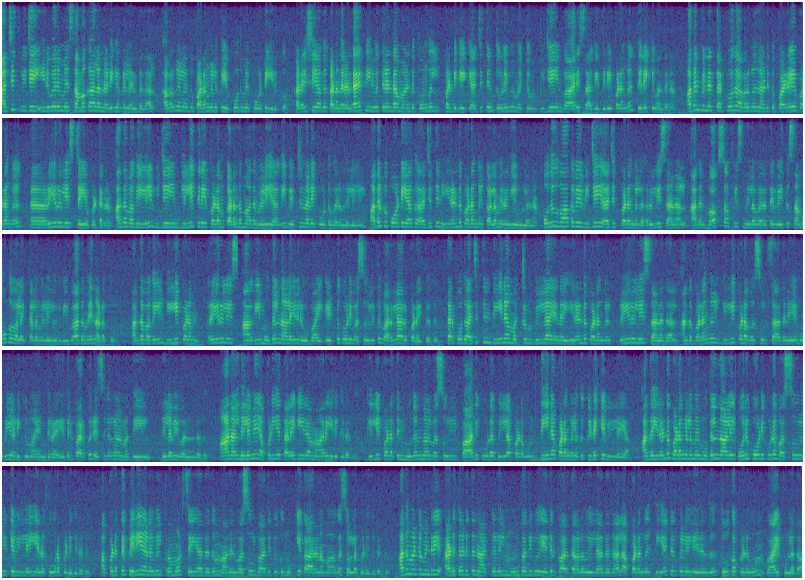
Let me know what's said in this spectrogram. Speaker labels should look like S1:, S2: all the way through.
S1: அஜித் விஜய் இருவருமே சமகால நடிகர்கள் என்பதால் அவர்களது படங்களுக்கு எப்போதுமே போட்டி இருக்கும். கடைசியாக கடந்த ரெண்டாயிரத்தி இருபத்தி இரண்டாம் ஆண்டு பொங்கல் பண்டிகைக்கு அஜித்தின் துணிவு மற்றும் விஜயின் வாரிஸ் ஆகிய திரைப்படங்கள் திரைக்கு வந்தன. அதன் பின்னர் தற்போது அவர்கள் நடித்த பழைய படங்கள் ரீரிலீஸ் செய்யப்பட்டன. அந்த வகையில் விஜயின் கில்லி திரைப்படம் கடந்த மாதம் வெளியாகி வெற்றி நடை போட்டு வரும் நிலையில் அதற்கு போட்டியாக அஜித்தின் இரண்டு படங்கள் களம் இறங்கியுள்ளன பொதுவாகவே விஜய் அஜித் படங்கள் ரிலீஸ் ஆனால் அதன் பாக்ஸ் ஆபீஸ் நிலவரத்தை வைத்து சமூக வலைத்தளங்களில் ஒரு விவாதமே நடக்கும். அந்த வகையில் கில்லி படம் ரீரிலீஸ் ஆகி முதல் நாளே ரூபாய் எட்டு கோடி வசூலித்து வரலாறு படைத்தது. தற்போது அஜித்தின் தீனா மற்றும் பில்லா என இரண்டு படங்கள் ரீரிலீஸ் ஆனதால் அந்த படங்கள் கில்லி பட வசூல் சாதனையை முறியடிக்குமா என்கிற எதிர்பார்ப்பு ரசிகர்கள் மத்தியில் நிலவி வந்தது. ஆனால் நிலைமை அப்படியே தலைகீழ மாறி இருக்கிறது. கில்லி படத்தின் முதல் நாள் வசூலில் பாதி கூட பில்லா படமும் தீனா படங்களுக்கு கிடைக்கவில்லையா? அந்த இரண்டு படங்களுமே முதல் நாளில் ஒரு கோடி கூட வசூலிக்கவில்லை என கூறப்படுகிறது. அப்படத்தை பெரிய அளவில் ப்ரமோட் செய்யாததும் அதன் வசூல் பாதிப்புக்கு முக்கிய காரணமாக சொல்லப்படுகிறது. அது மட்டுமின்றி அடுத்தடுத்த நாட்களில் முன்பதிவு எதிர்பார்த்த அளவு இல்லாததால் அப்படங்கள் தியேட்டர்களில் இருந்து தூக்கப்படவும் வாய்ப்புள்ளதா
